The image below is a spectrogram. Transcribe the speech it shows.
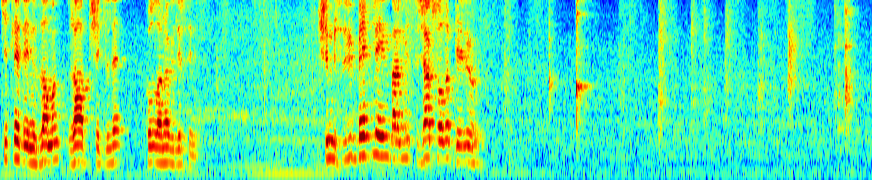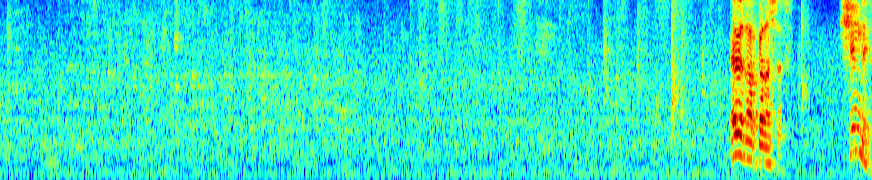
kilitlediğiniz zaman rahat bir şekilde kullanabilirsiniz. Şimdi siz bir bekleyin ben bir sıcak su alıp geliyorum. Evet arkadaşlar. Şimdi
